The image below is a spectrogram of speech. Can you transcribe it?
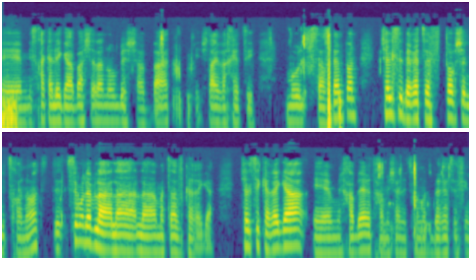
אה, משחק הליגה הבא שלנו בשבת, שתיים וחצי, מול סאות'המפטון. צ'לסי ברצף טוב של ניצחונות. שימו לב למצב כרגע. צ'לסי כרגע אה, מחברת חמישה ניצחונות ברצף, אם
